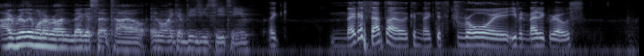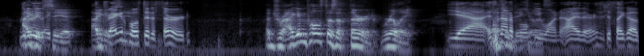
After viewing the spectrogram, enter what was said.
I really want to run Mega Sceptile in like a VGC team. Like Mega Sceptile can like destroy even Metagross. I can like, see it. I Dragon Pulse did a third. It. A Dragon Pulse does a third. Really? Yeah, it's That's not a bulky one either. It's just like a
